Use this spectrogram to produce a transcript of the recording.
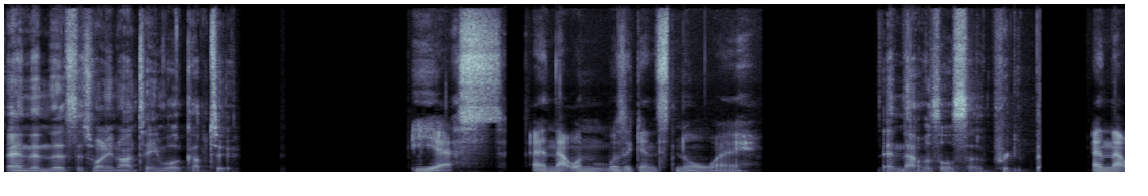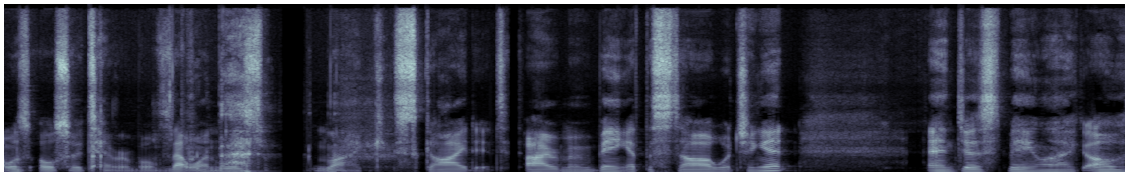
And then there's the 2019 World Cup too. Yes, and that one was against Norway. And that was also pretty bad. And that was also terrible. That one bad. was like skied it. I remember being at the Star watching it and just being like, "Oh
